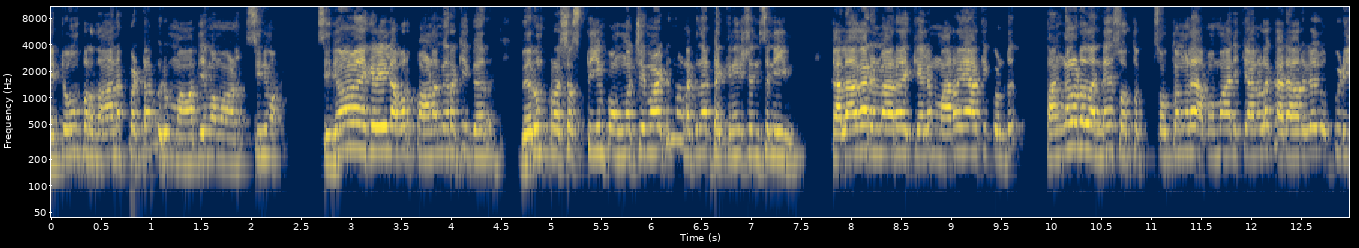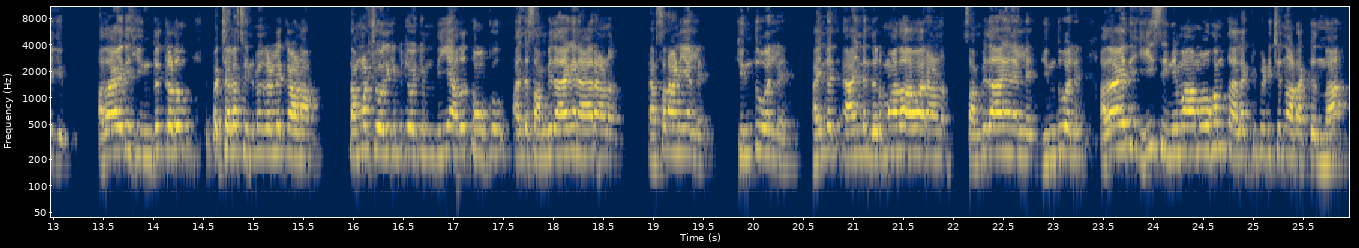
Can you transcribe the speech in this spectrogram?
ഏറ്റവും പ്രധാനപ്പെട്ട ഒരു മാധ്യമമാണ് സിനിമ. സിനിമാ മേഖലയിൽ അവർ പണമിറക്കി വെറു വെറും പ്രശസ്തിയും പൊങ്ങച്ചയുമായിട്ട് നടക്കുന്ന ടെക്നീഷ്യൻസിനെയും കലാകാരന്മാരെയൊക്കെ മറയാക്കിക്കൊണ്ട് തങ്ങളുടെ തന്നെ സ്വത്ത് സ്വത്വങ്ങളെ അപമാനിക്കാനുള്ള കരാറുകൾ ഒപ്പിടിക്കും. അതായത് ഹിന്ദുക്കളും ഇപ്പൊ ചില സിനിമകളിൽ കാണാം. നമ്മൾ ചോദിക്കുമ്പോൾ ചോദിക്കും നീ അത് നോക്കൂ അതിന്റെ സംവിധായകൻ ആരാണ്? നസറാണിയല്ലേ ഹിന്ദു അല്ലേ? അതിന്റെ അതിന്റെ നിർമ്മാതാവ് ആരാണ്? സംവിധായകനല്ലേ ഹിന്ദു അല്ലേ? അതായത് ഈ സിനിമാമോഹം തലക്ക് പിടിച്ച് നടക്കുന്ന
